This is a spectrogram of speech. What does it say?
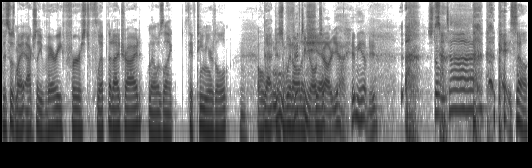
This was my actually very first flip that I tried when I was like 15 years old. Oh that just Ooh, went all to 15-year-old shit. Tyler. Yeah, hit me up, dude. Story time. Okay, so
